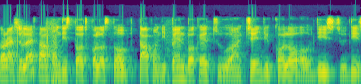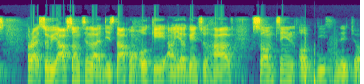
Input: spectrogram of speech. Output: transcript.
All right so let's tap on this third color stop. Tap on the pen bucket to and change the color of this to this all right so we have something like this. Tap on ok and you're going to have something of this nature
